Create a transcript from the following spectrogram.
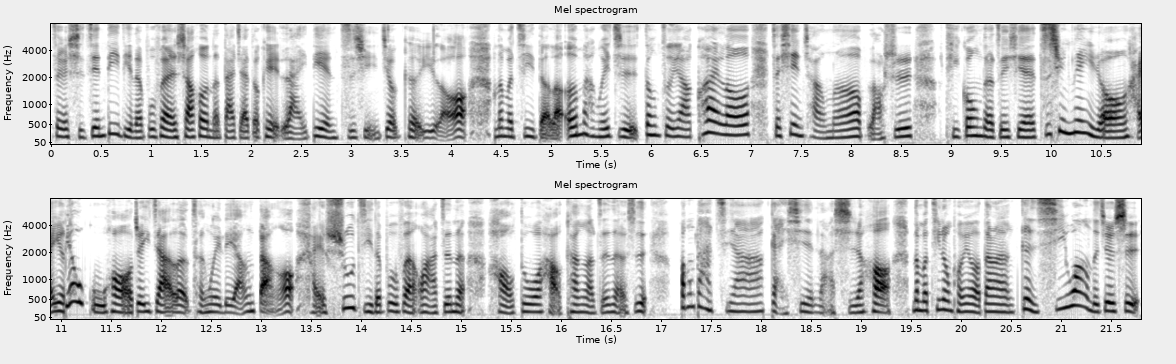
这个时间地点的部分，稍后呢大家都可以来电咨询就可以了哦。那么记得了，额满为止，动作要快喽。在现场呢，老师提供的这些资讯内容，还有标股哈，追加了成为两档哦，还有书籍的部分，哇，真的。好好多好康啊！真的是帮大家感谢老师哈。那么听众朋友当然更希望的就是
